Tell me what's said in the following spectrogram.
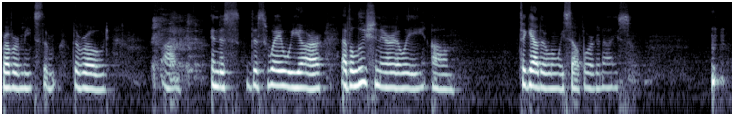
rubber meets the, the road. Um, in this, this way, we are evolutionarily um, together when we self organize.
